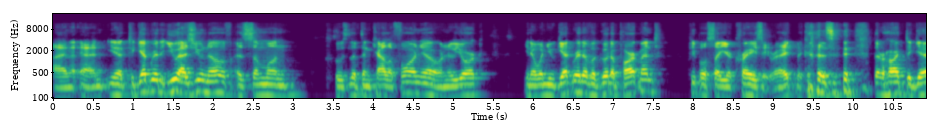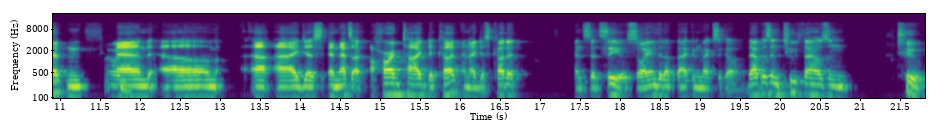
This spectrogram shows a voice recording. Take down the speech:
And, and you know, to get rid of you, as you know, as someone who's lived in California or New York, you know, when you get rid of a good apartment, people say you're crazy, right? Because they're hard to get. And, oh, yeah. and um, uh, I just, and that's a, a hard tide to cut. And I just cut it and said, see you. So I ended up back in Mexico. That was in 2002.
